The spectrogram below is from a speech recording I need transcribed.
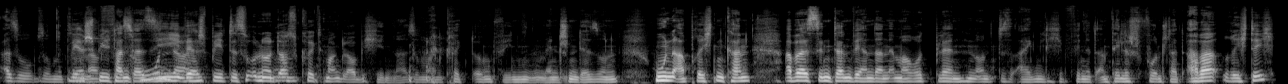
also so mit wer so spielt Fantasie, das wer spielt das Huhn? Und das kriegt man, glaube ich, hin. Also man kriegt irgendwie einen Menschen, der so ein Huhn abrichten kann. Aber es sind dann, wären dann immer Rückblenden und das eigentliche findet am Telefon statt. Aber richtig,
